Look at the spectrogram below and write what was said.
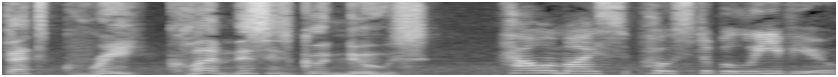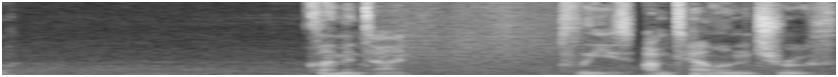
That's great! Clem, this is good news! How am I supposed to believe you? Clementine, please, I'm telling the truth.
